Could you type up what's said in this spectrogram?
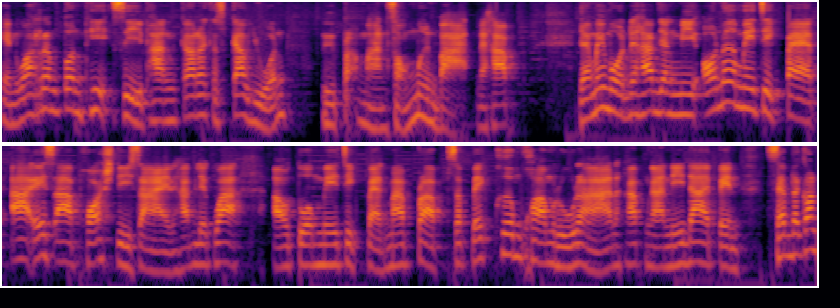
เห็นว่าเริ่มต้นที่ 4,999 หยวน หรือประมาณ 20,000 บาทนะครับ ยังไม่หมดนะครับ ยังมี Honor Magic 8 RSR Porsche Design นะครับ เรียกว่าเอาตัว Magic 8 มาปรับสเปคเพิ่มความหรูหรานะครับ งานนี้ได้เป็น Snapdragon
